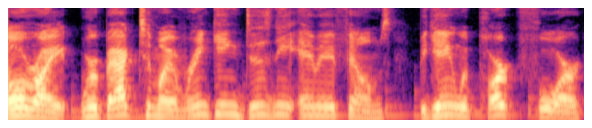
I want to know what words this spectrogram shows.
Alright, we're back to my ranking Disney animated films, beginning with part 4.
